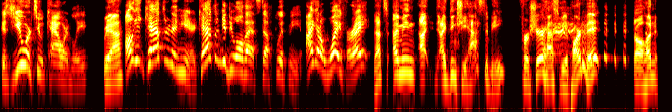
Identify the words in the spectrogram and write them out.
because you were too cowardly. Yeah, I'll get Catherine in here. Catherine can do all that stuff with me. I got a wife, all right? that's. I mean, I I think she has to be for sure. Has to be a part of it. Oh, hun-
